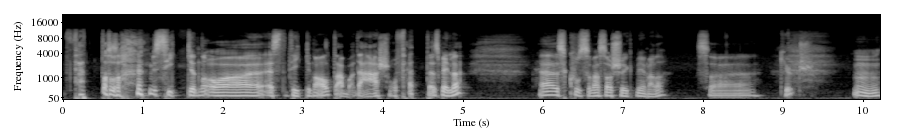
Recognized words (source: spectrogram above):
fett, altså. Musikken og estetikken og alt. Det er, det er så fett, det spillet. Jeg koser meg så sjukt mye med det. Så Kult. mm.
